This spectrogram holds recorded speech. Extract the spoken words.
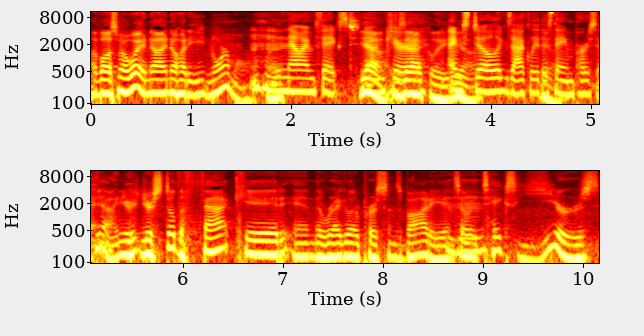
I've lost my weight. Now I know how to eat normal. Mm-hmm. Right? Now I'm fixed. Yeah, I'm exactly. I'm yeah. still exactly the yeah. same person. Yeah, and you're you're still the fat kid in the regular person's body, and mm-hmm. so it mm-hmm. takes years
